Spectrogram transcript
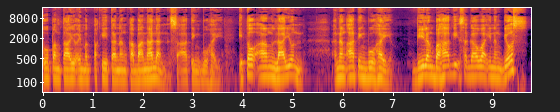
upang tayo ay magpakita ng kabanalan sa ating buhay. Ito ang layon ng ating buhay. Bilang bahagi sa gawain ng Diyos,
